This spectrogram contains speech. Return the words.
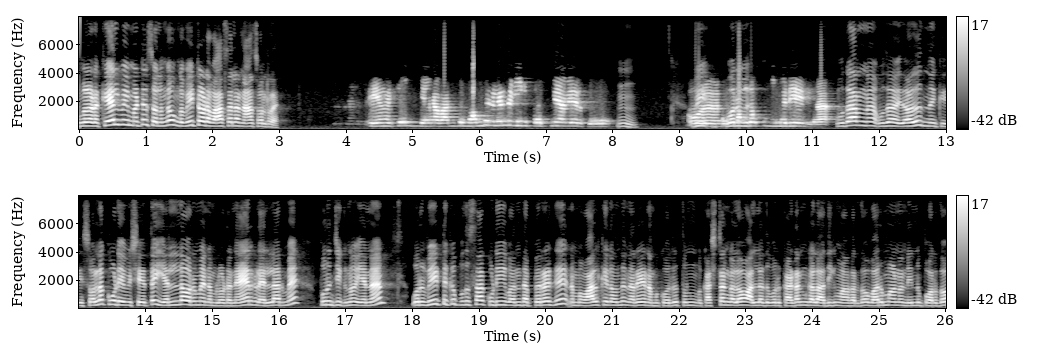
உங்களோட கேள்வி மட்டும் சொல்லுங்கள் உங்கள் வீட்டோட வாசலை நான் சொல்கிறேன் எங்க கேள்வி வந்து வந்ததுல இருந்து வீடு பிரச்சனையாவே இருக்கு. ஒரு நிம்மதியே இல்ல. உதாரண உதா அதாவது இன்னைக்கு சொல்லக்கூடிய விஷயத்தை எல்லாருமே நம்மளோட நேயர்கள் எல்லாருமே புரிஞ்சுக்கணும். ஏன்னா ஒரு வீட்டுக்கு புதுசாக குடி வந்த பிறகு நம்ம வாழ்க்கையில் வந்து நிறைய நமக்கு ஒரு துன்ப கஷ்டங்களோ அல்லது ஒரு கடன்களோ அதிகமாகிறதோ வருமானம் நின்று போகிறதோ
